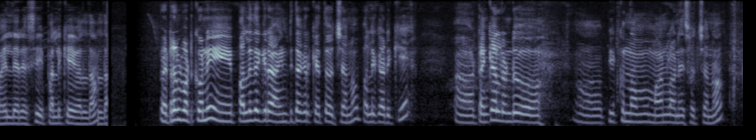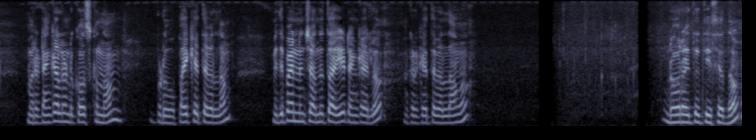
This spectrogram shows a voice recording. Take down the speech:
బయలుదేరేసి పల్లికి వెళ్దాం. పెట్రోల్ పట్టుకొని పల్లి దగ్గర ఇంటి దగ్గరికి అయితే వచ్చాను పల్లికాడికి. టెంకాయలు రెండు పీక్కుందాము మానలో అనేసి వచ్చాను. మరి టెంకాయలు రెండు కోసుకుందాం. ఇప్పుడు పైకి అయితే వెళ్దాం. మిదిపైన నుంచి అందుతాయి టెంకాయలు. అక్కడికైతే వెళ్దాము. డోర్ అయితే తీసేద్దాం.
